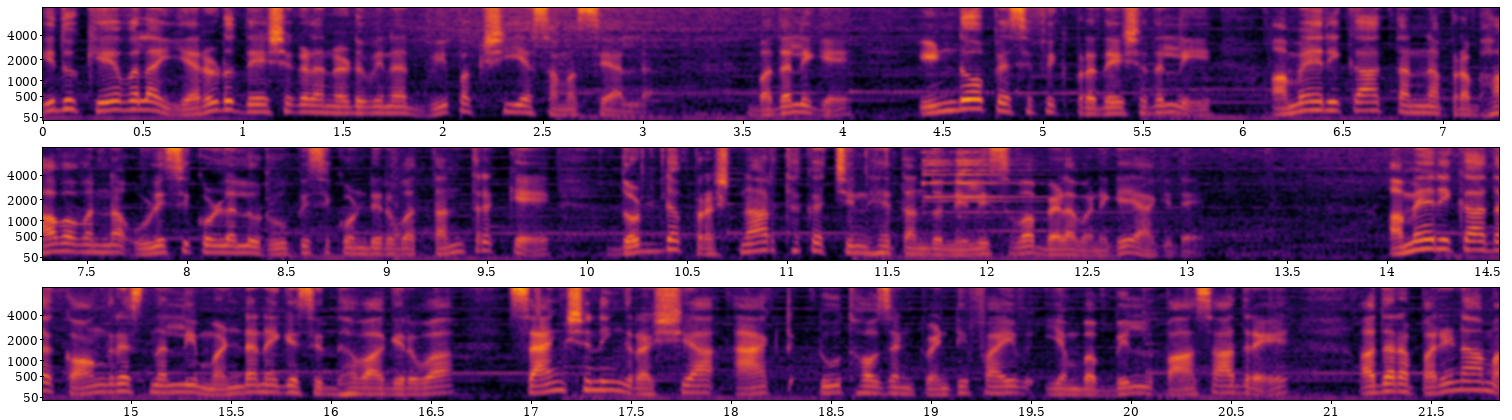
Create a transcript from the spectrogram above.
ಇದು ಕೇವಲ ಎರಡು ದೇಶಗಳ ನಡುವಿನ ದ್ವಿಪಕ್ಷೀಯ ಸಮಸ್ಯೆ ಅಲ್ಲ. ಬದಲಿಗೆ ಇಂಡೋ ಪೆಸಿಫಿಕ್ ಪ್ರದೇಶದಲ್ಲಿ ಅಮೆರಿಕ ತನ್ನ ಪ್ರಭಾವವನ್ನು ಉಳಿಸಿಕೊಳ್ಳಲು ರೂಪಿಸಿಕೊಂಡಿರುವ ತಂತ್ರಕ್ಕೆ ದೊಡ್ಡ ಪ್ರಶ್ನಾರ್ಥಕ ಚಿಹ್ನೆ ತಂದು ನಿಲ್ಲಿಸುವ ಬೆಳವಣಿಗೆಯಾಗಿದೆ. ಅಮೆರಿಕಾದ ಕಾಂಗ್ರೆಸ್ನಲ್ಲಿ ಮಂಡನೆಗೆ ಸಿದ್ಧವಾಗಿರುವ sanctioning Russia act two thousand twenty five ಎಂಬ ಬಿಲ್ ಪಾಸಾದರೆ ಅದರ ಪರಿಣಾಮ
